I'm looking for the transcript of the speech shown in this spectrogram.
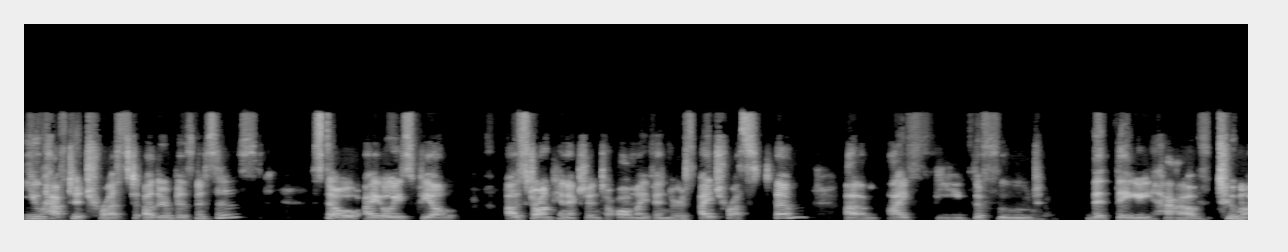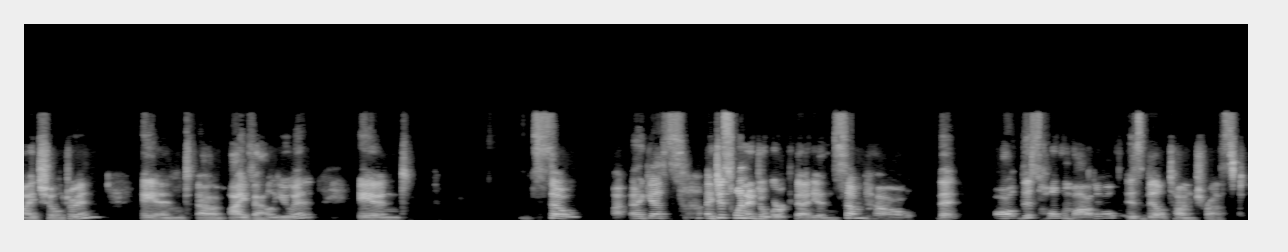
you have to trust other businesses so i always feel a strong connection to all my vendors. I trust them. Um, I feed the food that they have to my children, and um, I value it. And so I guess I just wanted to work that in somehow that all this whole model is built on trust.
